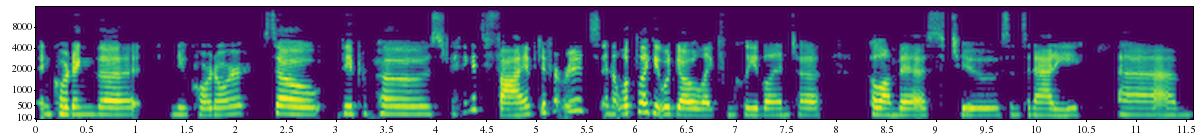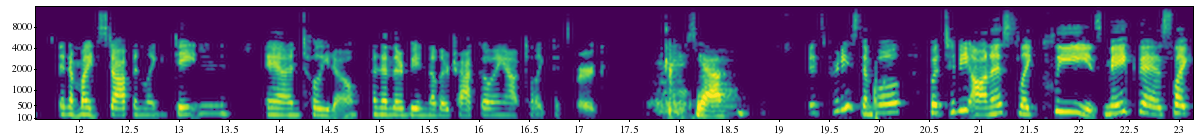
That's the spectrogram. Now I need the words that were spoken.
including the new corridor. So they proposed, I think it's five different routes, and it looked like it would go like from Cleveland to Columbus to Cincinnati. Um, and it might stop in like Dayton and Toledo. And then there'd be another track going out to like Pittsburgh. So, yeah it's pretty simple, but to be honest, like please make this like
